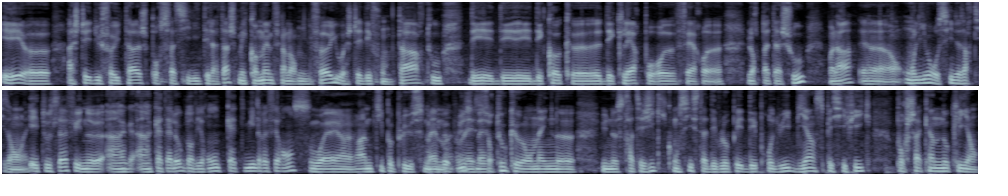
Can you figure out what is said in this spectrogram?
et euh, acheter du feuilletage pour se faciliter la tâche, mais quand même faire leur millefeuille ou acheter des fonds de tarte ou des, des, des coques euh, d'éclairs pour euh, faire leur pâte à choux. Voilà, on livre aussi des artisans. Et tout cela fait un, catalogue d'environ 4000 références Ouais, un petit peu plus même. plus, Surtout qu'on a une, une stratégie qui consiste à développer des produits bien spécifiques pour chacun de nos clients.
